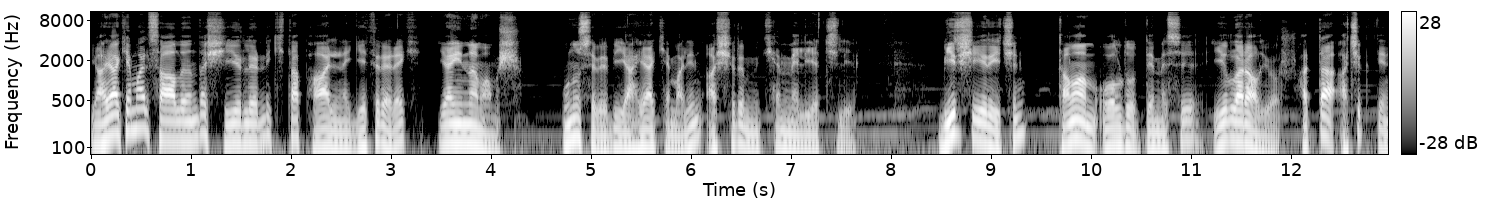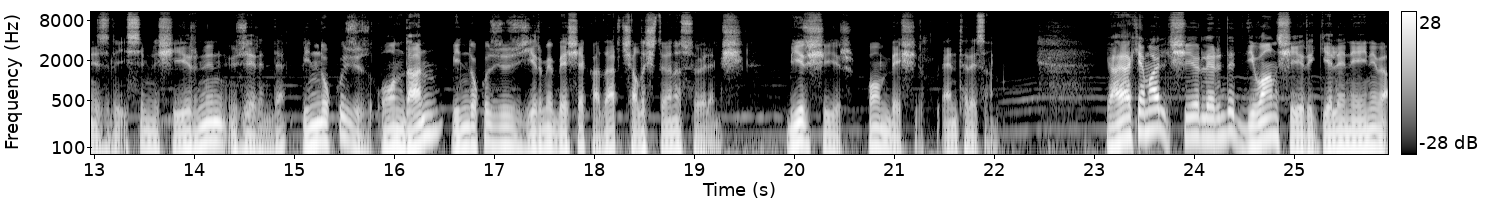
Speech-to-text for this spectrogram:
Yahya Kemal sağlığında şiirlerini kitap haline getirerek yayınlamamış. Bunun sebebi Yahya Kemal'in aşırı mükemmeliyetçiliği. Bir şiiri için tamam oldu demesi yıllar alıyor. Hatta Açık Denizli isimli şiirinin üzerinde 1910'dan 1925'e kadar çalıştığını söylemiş. Bir şiir 15 yıl enteresan. Yahya Kemal şiirlerinde divan şiiri geleneğini ve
